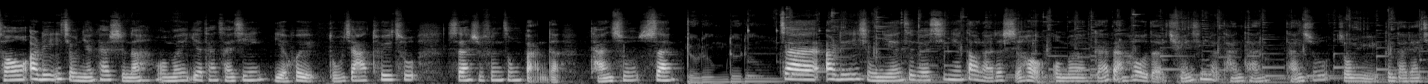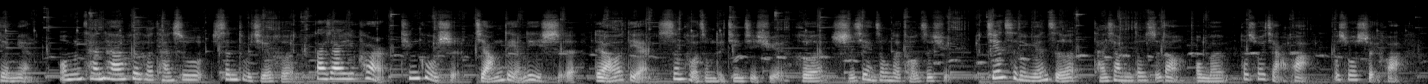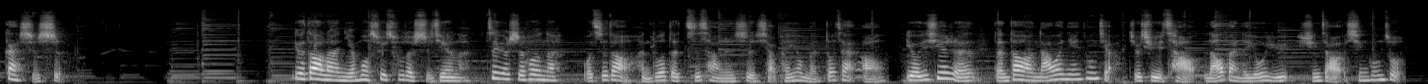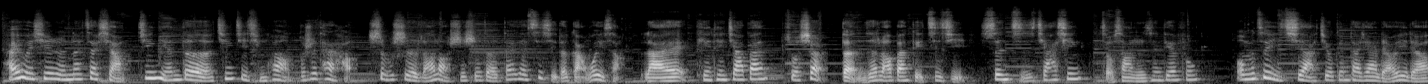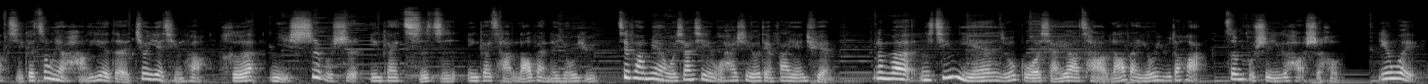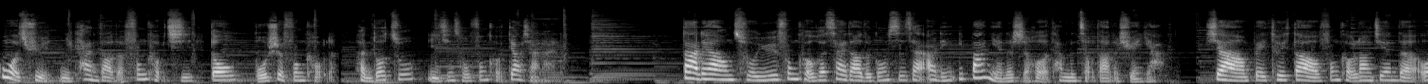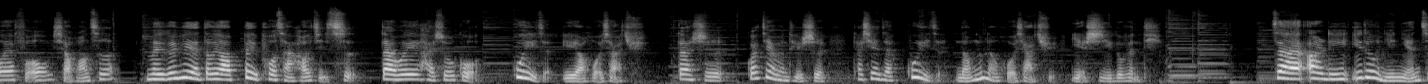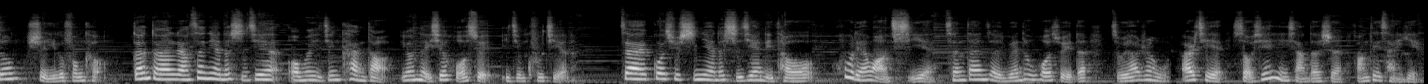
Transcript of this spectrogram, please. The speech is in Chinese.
从二零一九年开始呢，我们夜谈财经也会独家推出三十分钟版的《谈书三》。在二零一九年这个新年到来的时候，我们改版后的全新的《谈谈谈书》终于跟大家见面了。我们谈谈会和谈书深度结合，大家一块儿听故事，讲点历史，聊点生活中的经济学和实践中的投资学。坚持的原则，谈下们都知道，我们不说假话，不说水话，干实事。又到了年末岁初的时间了，这个时候呢，我知道很多的职场人士、小朋友们都在熬。有一些人等到拿完年终奖就去炒老板的鱿鱼，寻找新工作；还有一些人呢，在想今年的经济情况不是太好，是不是老老实实的待在自己的岗位上，来天天加班做事儿，等着老板给自己升职加薪，走上人生巅峰。我们这一期啊，就跟大家聊一聊几个重要行业的就业情况和你是不是应该辞职、应该炒老板的鱿鱼这方面，我相信我还是有点发言权。那么你今年如果想要炒老板鱿鱼的话，真不是一个好时候，因为过去你看到的风口期都不是风口了，很多猪已经从风口掉下来了。大量处于风口和赛道的公司在二零一八年的时候，他们走到了悬崖。像被推到风口浪尖的 OFO 小黄车，每个月都要被破产好几次。戴威还说过，跪着也要活下去。但是关键问题是，他现在跪着能不能活下去，也是一个问题。在二零一六年年中是一个风口，短短两三年的时间，我们已经看到有哪些活水已经枯竭了。在过去十年的时间里头。互联网企业承担着源头活水的主要任务，而且首先影响的是房地产业。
